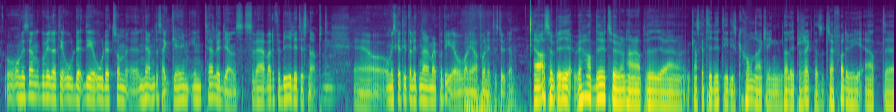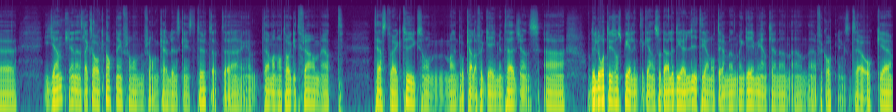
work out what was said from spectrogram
Och om vi sen går vidare till ord, det ordet som eh, nämndes här, Game Intelligence, svävade förbi lite snabbt. Mm. Eh, om vi ska titta lite närmare på det och vad ni har funnit i studien. Ja, alltså vi, vi hade ju turen här att vi eh, ganska tidigt i diskussionerna kring Dali-projektet så träffade vi ett eh, egentligen en slags avknoppning från, från Karolinska institutet eh, där man har tagit fram ett testverktyg som man då kallar för Game Intelligence. Eh, och det låter ju som spelintelligens och det alluderar lite grann åt det men, men game är egentligen en, en eh, förkortning så att säga. Och, eh,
